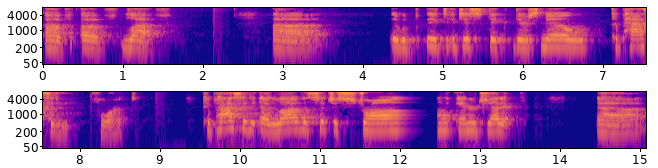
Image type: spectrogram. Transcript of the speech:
of, of love. Uh, it would it, it just they, there's no capacity for it. Capacity, uh, love is such a strong, energetic uh,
